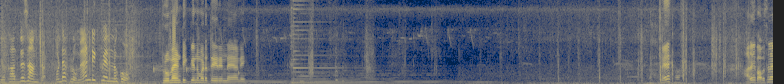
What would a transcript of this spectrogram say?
මොකද්ද සංක? පොඩක් රොමෑන්ටික් වෙන්නකෝ. රොමෑන්ටික් වෙන මට තේරෙන්න යනේ මේ අරේ පබසරය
